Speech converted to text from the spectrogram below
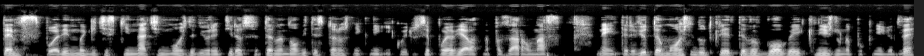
Темс по един магически начин може да ви ориентира в света на новите стойностни книги, които се появяват на пазара у нас. Не интервюта можете да откриете в блога и книжно на по книга 2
